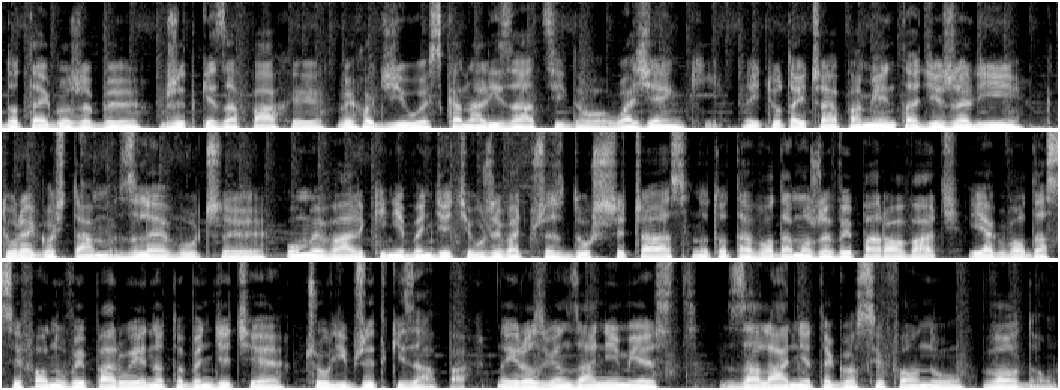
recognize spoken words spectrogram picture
do tego, żeby brzydkie zapachy wychodziły z kanalizacji do łazienki. No i tutaj trzeba pamiętać, jeżeli któregoś tam zlewu czy umywalki nie będziecie używać przez dłuższy czas, no to ta woda może wyparować i jak woda z syfonu wyparuje, no to będziecie czuli brzydki zapach. No i rozwiązaniem jest zalanie tego syfonu wodą.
